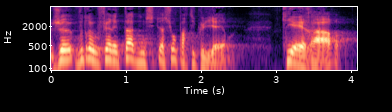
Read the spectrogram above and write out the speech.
je voudrais vous faire état d'une situation particulière qui est rare,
